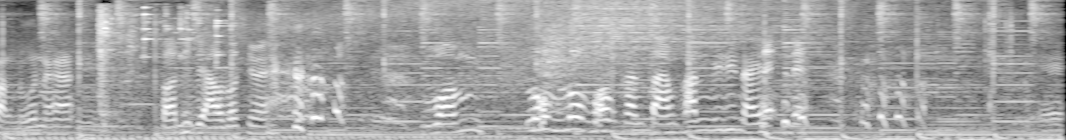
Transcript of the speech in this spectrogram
ฝั่งนู้นนะฮะตอนที่ไปเอารถใช่ไหมวอมล่มล่มพร้อมกันสามคันมีที่ไหนเด็ดเอ๊ะ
